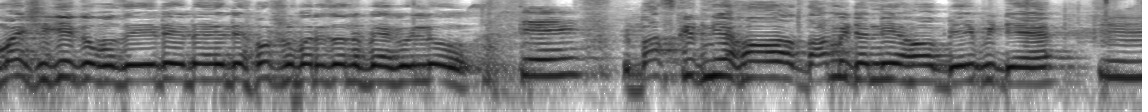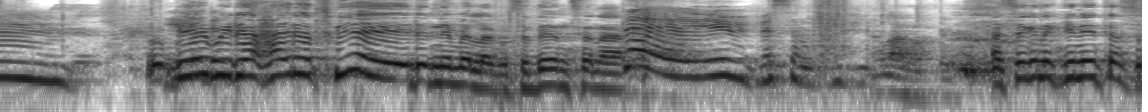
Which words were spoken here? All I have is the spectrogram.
মাসি কি করব যে এটা এটা এটা হুসুবারের জন্য ব্যাগ হইল? তে। বাস্কেট নিয়ে হ দামিটা নিয়ে হ বেবি ডে হুম বেবি ডে হাইরে থুয়ে এটা নিয়ে মেলা করছে দেনছে না। তে আচ্ছা এখানে কিনে দিতেছ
